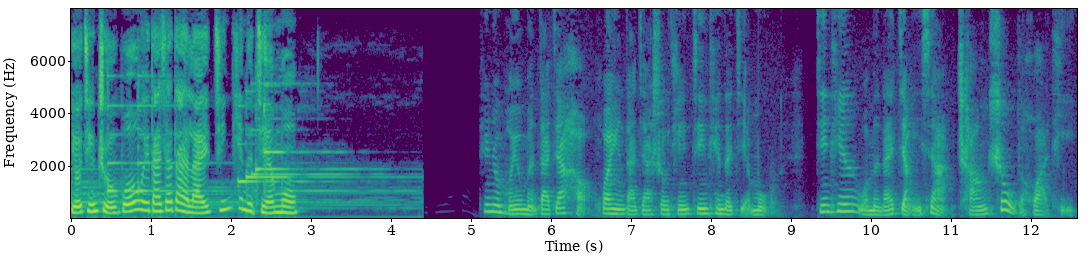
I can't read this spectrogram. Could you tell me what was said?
有请主播为大家带来今天的节目。听众朋友们，大家好，欢迎大家收听今天的节目。今天我们来讲一下长寿的话题，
